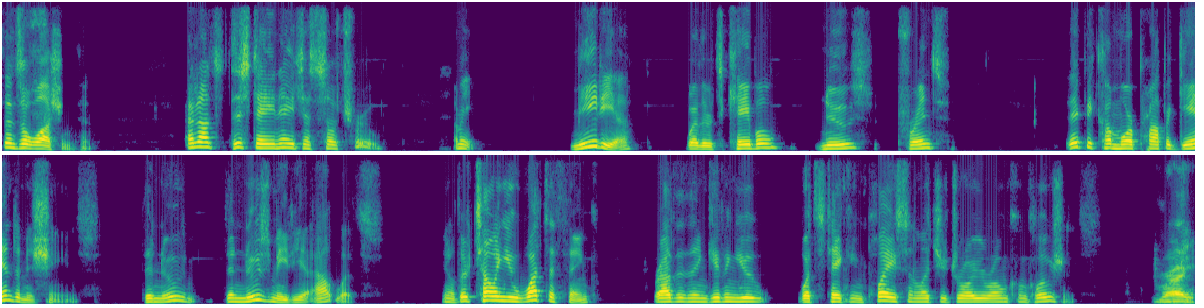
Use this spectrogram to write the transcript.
Denzel Washington. And on this day and age, that's so true. I mean, media, whether it's cable, news, print, they've become more propaganda machines than new than news media outlets. You know, they're telling you what to think rather than giving you what's taking place and let you draw your own conclusions. Right.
